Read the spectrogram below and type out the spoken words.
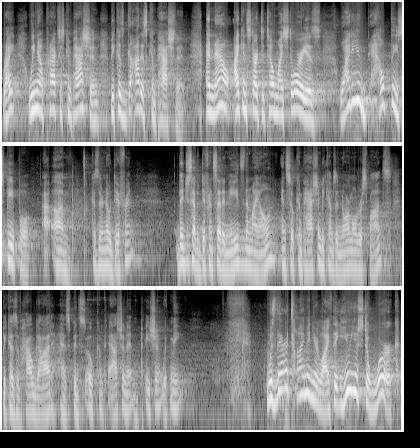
Right? We now practice compassion because God is compassionate. And now I can start to tell my story is why do you help these people? Because uh, um, they're no different they just have a different set of needs than my own. And so compassion becomes a normal response because of how God has been so compassionate and patient with me. Was there a time in your life that you used to work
